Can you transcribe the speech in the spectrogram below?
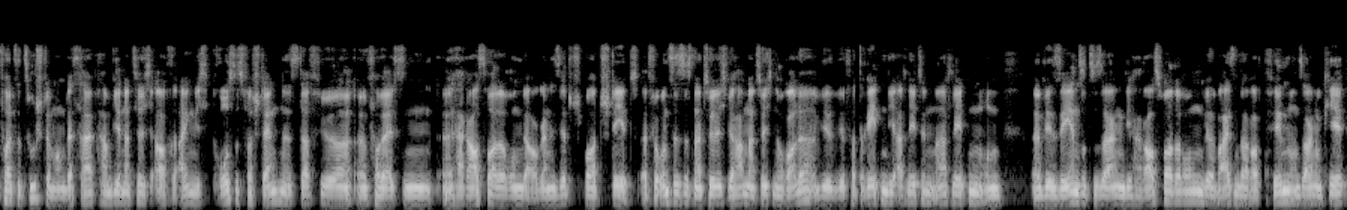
vollste Zustimmung. Deshalb haben wir natürlich auch eigentlich großes Verständnis dafür, äh, vor welchen äh, Herausforderungen der organisierte Sport steht. Äh, für uns ist es natürlich, wir haben natürlich eine Rolle, wir, wir vertreten die Athletinnen und Athleten und wir sehen sozusagen die Herausforderungen, wir weisen darauf hin und sagen, okay,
